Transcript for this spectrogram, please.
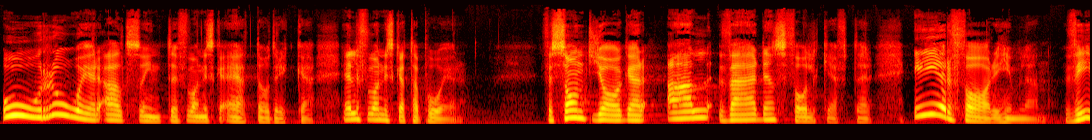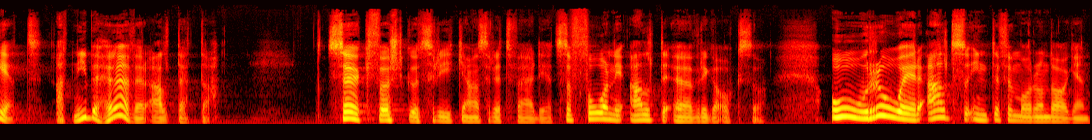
Oroa er alltså inte för vad ni ska äta och dricka eller för vad ni ska ta på er. För sånt jagar all världens folk efter. Er far i himlen vet att ni behöver allt detta. Sök först Guds rike och hans rättfärdighet så får ni allt det övriga också. Oroa er alltså inte för morgondagen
